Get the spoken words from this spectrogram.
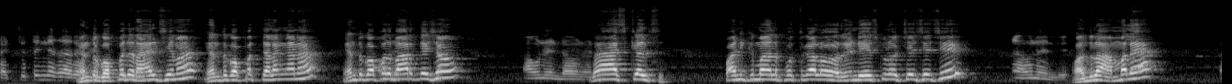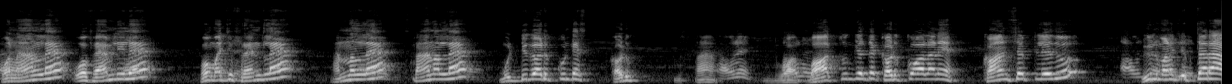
ఖచ్చితంగా సార్ ఎంత గొప్పది రాయలసీమ? ఎంత గొప్పది తెలంగాణ? ఎంత గొప్పది భారతదేశం? అవునండి అవునండి. రాస్కెల్స్. పనికి మాలిన పుస్తకాలు రెండు వేసుకుని వచ్చేసేసి అవునండి. అందులో అమ్మలే ఓ నాన్నలే ఓ ఫ్యామిలీలే ఓ మంచి ఫ్రెండ్లే అన్నంలే స్నానంలే ముడ్డి కడుక్కుంటే కడు బాత్రూమ్కి వెళ్తే కడుక్కోవాలనే కాన్సెప్ట్ లేదు? వీళ్ళు మనకు. చెప్తారా?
